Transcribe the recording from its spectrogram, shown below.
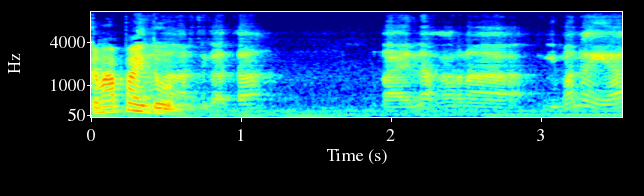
Kenapa itu? Karena arti kata nggak enak karena gimana ya?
